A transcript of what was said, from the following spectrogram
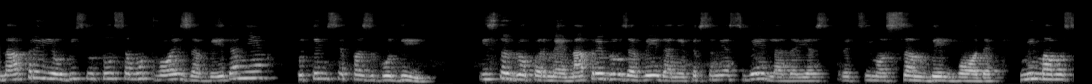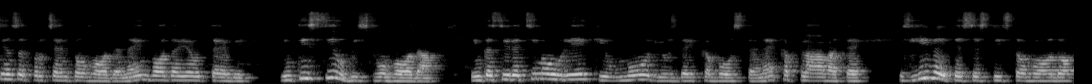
najprej je v bistvu to samo tvoje zavedanje, potem se pa zgodi. Isto je bilo pri meni, najprej je bilo zavedanje, ker sem jaz vedela, da jaz recimo sem del vode. Mi imamo 70% vode ne, in voda je v tebi. In ti si v bistvu voda. In ko si recimo v reki, v morju, zdaj, ko boste, ne, ko plavate, zlivajte se s tisto vodo,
